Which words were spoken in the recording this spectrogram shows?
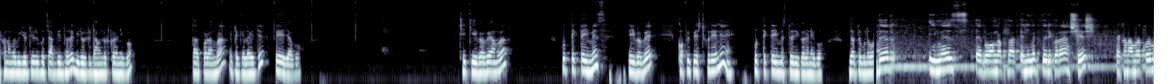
এখন আমরা ভিডিওটির উপর চাপ দিয়ে ধরে ভিডিওটি ডাউনলোড করে নিব। তারপর আমরা এটা গ্যালারিতে পেয়ে যাব। ঠিক এইভাবে আমরা প্রত্যেকটা ইমেজ এইভাবে কপি পেস্ট করে এনে প্রত্যেকটা ইমেজ তৈরি করে নেব। যতগুলো ওদের ইমেজ এবং আপনার অ্যানিমেট তৈরি করা শেষ। এখন আমরা করব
